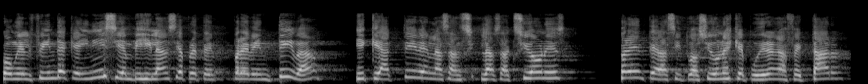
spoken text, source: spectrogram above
con el fin de que inicien vigilancia preventiva y que activen las, acciones frente a las situaciones que pudieran afectar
